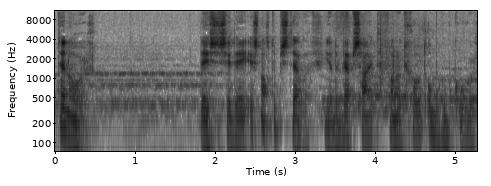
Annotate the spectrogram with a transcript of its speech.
tenor. Deze cd is nog te bestellen via de website van het Groot Omroepkoor.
